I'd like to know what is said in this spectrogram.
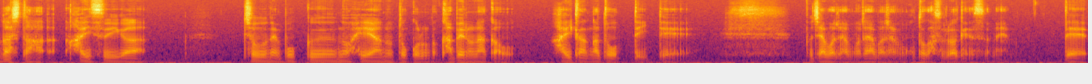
流した排水がちょうどね僕の部屋のところの壁の中を配管が通っていてボチャボチャボチャボチャ音がするわけですよね。で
